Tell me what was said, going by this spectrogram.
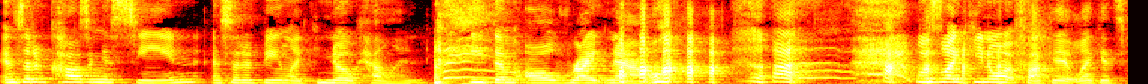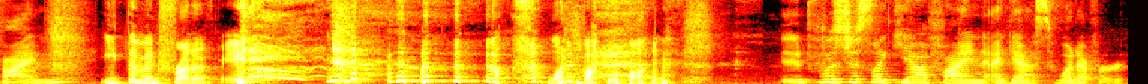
instead of causing a scene, instead of being like, "No, Kellen, eat them all right now," was like, "You know what? Fuck it. Like it's fine." Eat them in front of me. one by one. it was just like, yeah, fine, I guess, whatever.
